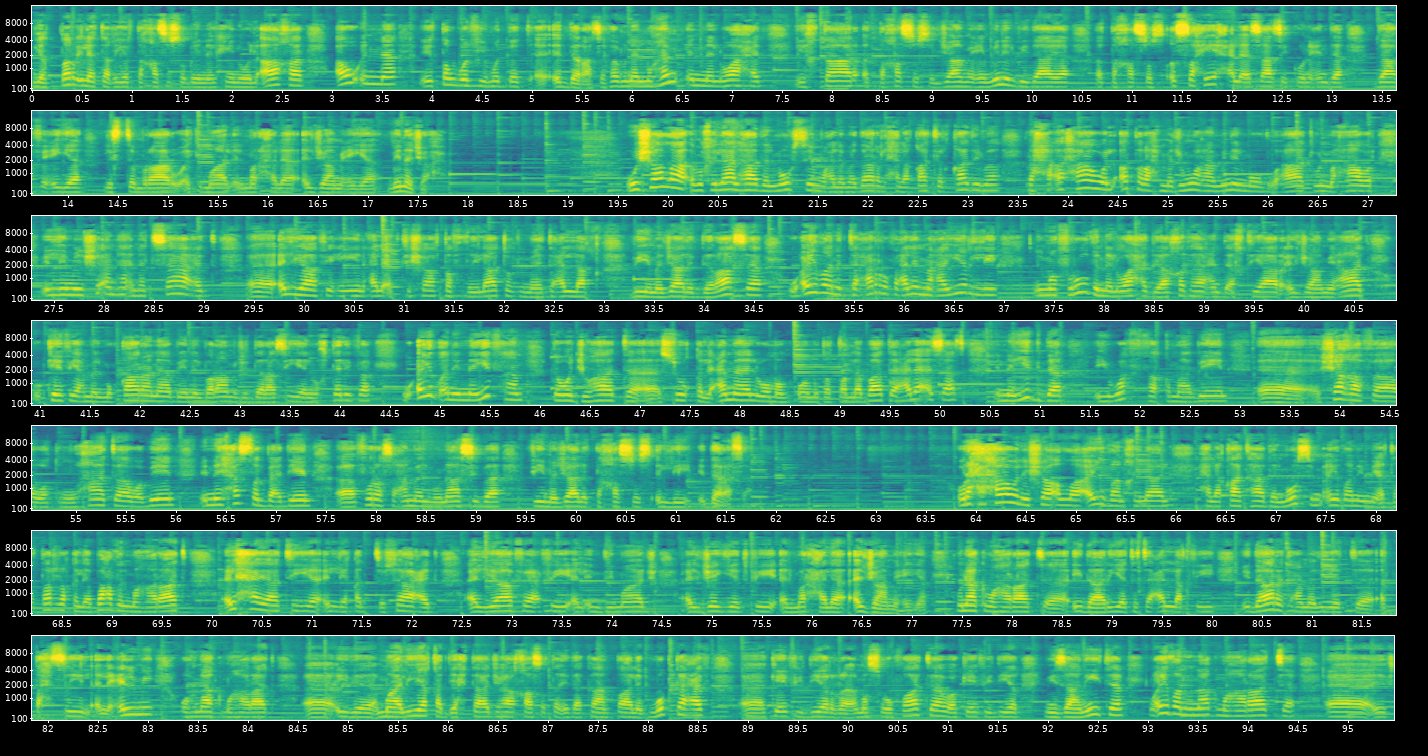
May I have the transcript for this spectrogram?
يضطر إلى تغيير تخصصه بين الحين والآخر أو أنه يطول في مدة الدراسة. فمن المهم أن الواحد يختار التخصص الجامعي من البداية التخصص الصحيح على أساس يكون عنده دافعية لاستمرار وإكمال المرحلة الجامعية بنجاح. وإن شاء الله من خلال هذا الموسم وعلى مدار الحلقات القادمة راح أحاول أطرح مجموعة من الموضوعات والمحاور اللي من شأنها أنها تساعد آه، اليافعين على اكتشاف تفضيلاتهم فيما يتعلق بمجال الدراسة وأيضا التعرف على المعايير اللي المفروض أن الواحد ياخذها عند اختيار الجامعات وكيف يعمل مقارنة بين البرامج الدراسية المختلفة وأيضا أنه يفهم توجهات آه، سوق العمل ومتطلبات حياته على أساس أنه يقدر يوفق ما بين آه، شغفه وطموحاته وبين أنه يحصل بعدين آه، فرص عمل مناسبة في مجال التخصص اللي درسه. وراح أحاول إن شاء الله أيضا خلال حلقات هذا الموسم أيضا أني أتطرق إلى بعض المهارات الحياتية اللي قد تساعد اليافع في الاندماج الجيد في المرحلة الجامعية. هناك مهارات إدارية تتعلق في إدارة عملية التحصيل العلمي وهناك مهارات مالية قد يحتاجها خاصة إذا كان طالب مبتعث كيف يدير مصروفاته وكيف يدير ميزانيته. وأيضا هناك مهارات آه،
